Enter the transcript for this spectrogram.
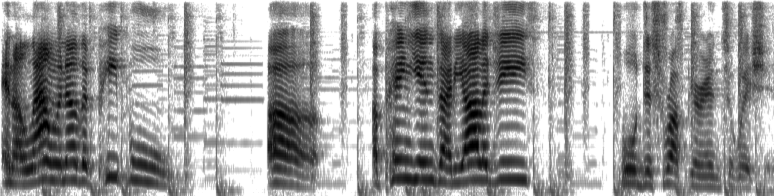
and allowing other people uh opinions ideologies will disrupt your intuition.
